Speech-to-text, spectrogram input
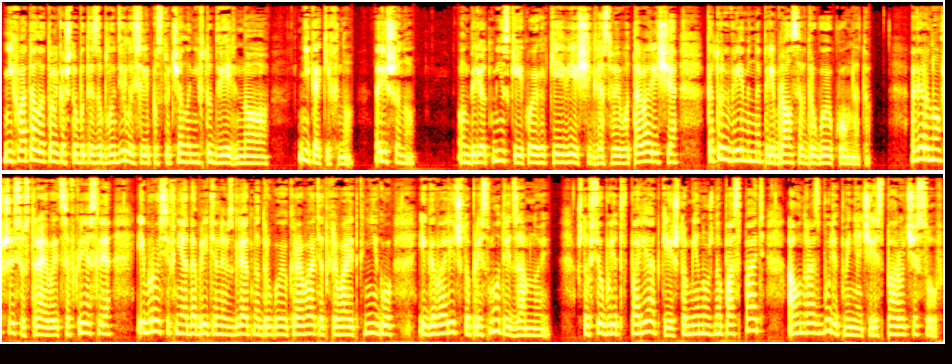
Не хватало только, чтобы ты заблудилась или постучала не в ту дверь, но... Никаких «но». Решено». Он берет миски и кое-какие вещи для своего товарища, который временно перебрался в другую комнату. Вернувшись, устраивается в кресле и, бросив неодобрительный взгляд на другую кровать, открывает книгу и говорит, что присмотрит за мной, что все будет в порядке и что мне нужно поспать, а он разбудит меня через пару часов.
